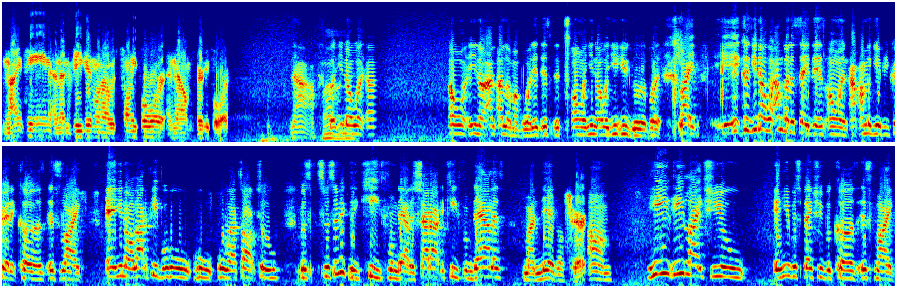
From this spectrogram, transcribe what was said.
19, and then vegan when I was 24, and now I'm 34. Nah, Wow, but you know what? Uh, Oh, you know, I, I love my boy. It, it's, it's Owen. You know what? You you good, but like, because you know what? I'm gonna say this, Owen. I, I'm gonna give you credit because it's like, and you know, a lot of people who who who I talk to, but specifically Keith from Dallas. Shout out to Keith from Dallas, my nigga. Sure. Um, he he likes you, and he respects you because it's like,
